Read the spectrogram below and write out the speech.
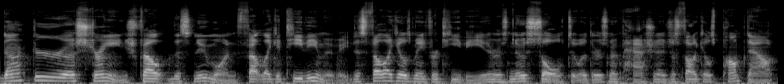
Doctor uh, Strange felt this new one felt like a TV movie. This felt like it was made for TV. There was no soul to it. There was no passion. It just felt like it was pumped out.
